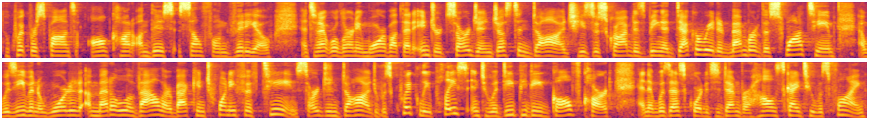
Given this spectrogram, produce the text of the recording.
The quick response all caught on this cell phone video. And tonight we're learning more about that injured sergeant, Justin Dodge. He's described as being a decorated member of the SWAT team and was even awarded a Medal of Valor back in 2015. Sergeant Dodge was quickly placed into a DPD golf cart and then was escorted to Denver Health. Sky 2 was flying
